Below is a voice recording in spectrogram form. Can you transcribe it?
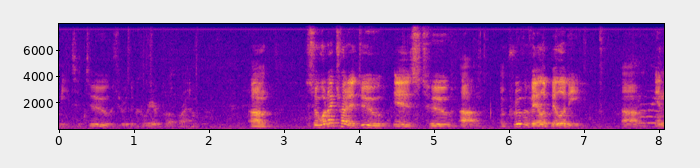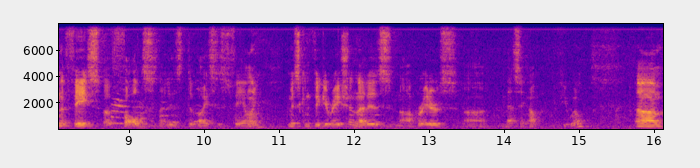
me to do through the career program. Um, so what I try to do is to um, improve availability um, in the face of faults, that is devices failing, misconfiguration, that is operators uh, messing up, if you will, um,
